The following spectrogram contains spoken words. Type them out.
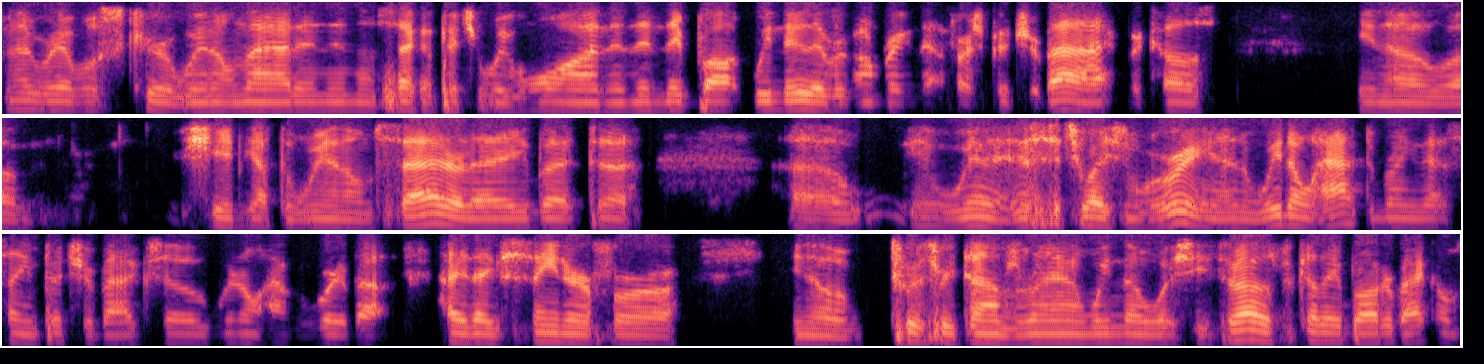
they were able to secure a win on that, and then the second pitcher we won, and then they brought we knew they were going to bring that first pitcher back because you know um, she had got the win on Saturday, but uh, uh, when in a situation we're in, we don't have to bring that same pitcher back, so we don't have to worry about hey they've seen her for you know two or three times around. We know what she throws because they brought her back on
